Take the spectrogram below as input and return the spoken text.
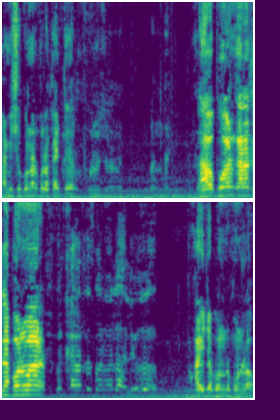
आम्ही शिकवणार तुला काय तर फोन बंद आहे. लाव फोन घरातल्या फोनवर. लावले हो. आईच्या फोनवर फोन लाव.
